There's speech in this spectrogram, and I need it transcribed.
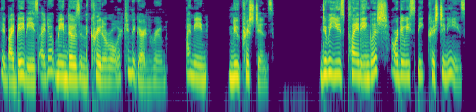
And by babies, I don't mean those in the cradle roll or kindergarten room. I mean new Christians. Do we use plain English or do we speak Christianese?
